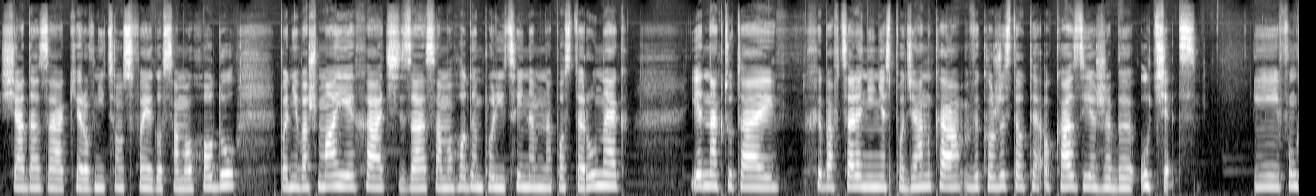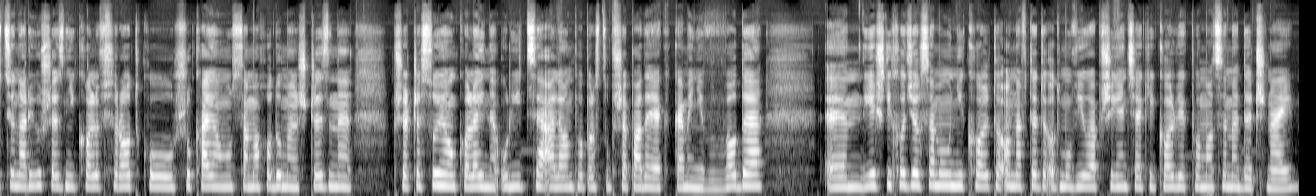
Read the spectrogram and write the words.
siada za kierownicą swojego samochodu, ponieważ ma jechać za samochodem policyjnym na posterunek. Jednak tutaj chyba wcale nie niespodzianka, wykorzystał tę okazję, żeby uciec i funkcjonariusze z Nicole w środku szukają samochodu mężczyzny, przeczesują kolejne ulice, ale on po prostu przepada jak kamień w wodę. Jeśli chodzi o samą Nicole, to ona wtedy odmówiła przyjęcia jakiejkolwiek pomocy medycznej.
